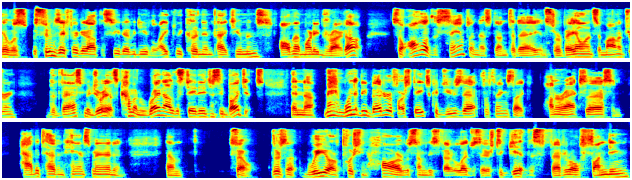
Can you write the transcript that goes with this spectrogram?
It was as soon as they figured out the cwd likely couldn't impact humans all that money dried up. So all of the sampling that's done today and surveillance and monitoring the vast majority that's coming right out of the state agency budgets. And uh, man wouldn't it be better if our states could use that for things like hunter access and habitat enhancement and um, so there's a we are pushing hard with some of these federal legislators to get this federal funding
